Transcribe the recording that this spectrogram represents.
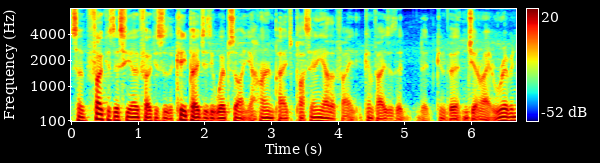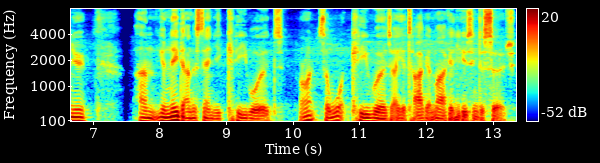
so focused SEO focuses the key pages of your website, your home page, plus any other phases that, that convert and generate revenue. Um, you need to understand your keywords. All right, so what keywords are your target market using to search?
